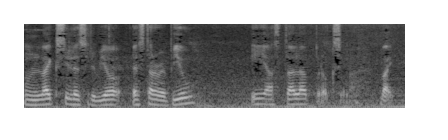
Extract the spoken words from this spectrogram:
Un like si les sirvió esta review. Y hasta la próxima. Bye.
